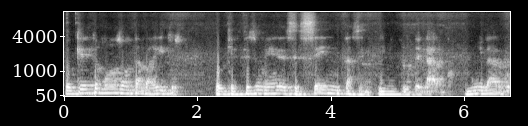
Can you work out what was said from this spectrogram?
¿Por qué estos modos son tan bajitos? Porque este es un eje de 60 centímetros de largo muy largo.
